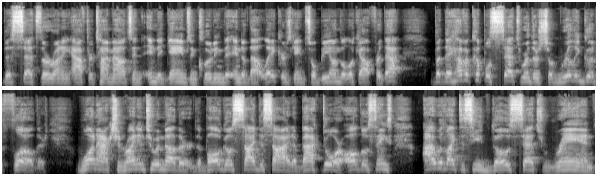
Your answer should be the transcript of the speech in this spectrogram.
the sets they're running after timeouts and into games, including the end of that Lakers game. So be on the lookout for that. But they have a couple sets where there's some really good flow. There's one action right into another. The ball goes side to side, a back door, all those things. I would like to see those sets ran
